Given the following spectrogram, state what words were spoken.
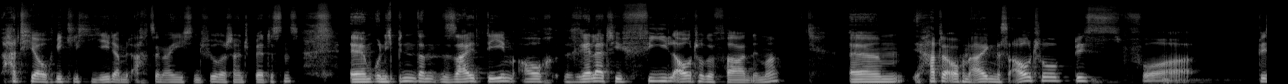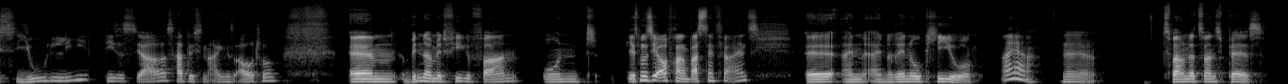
hat hier auch wirklich jeder mit 18 eigentlich den Führerschein spätestens. Ähm, und ich bin dann seitdem auch relativ viel Auto gefahren immer. Ähm, hatte auch ein eigenes Auto bis vor bis Juli dieses Jahres hatte ich ein eigenes Auto. Ähm, bin damit viel gefahren und jetzt muss ich auch fragen, was denn für eins? äh, ein, ein Renault Clio. Ah ja. Naja. 220 PS.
